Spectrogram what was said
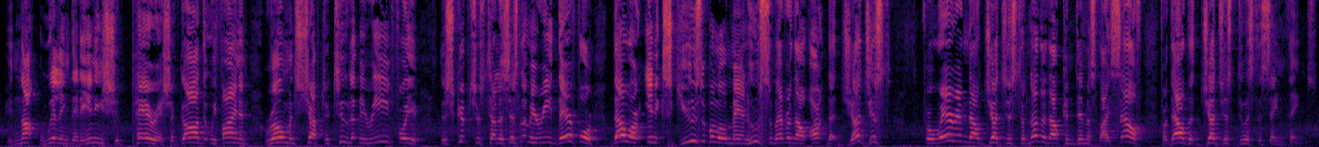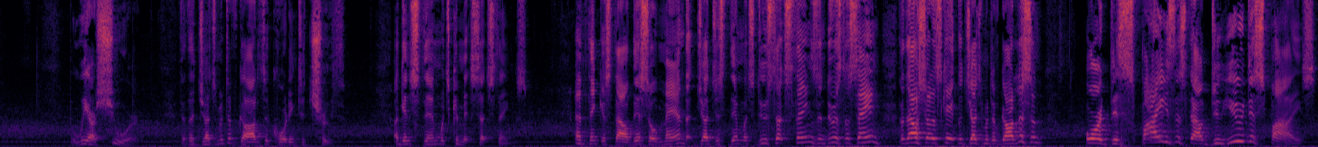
He's not willing that any should perish. A God that we find in Romans chapter 2. Let me read for you. The scriptures tell us this. Let me read. Therefore, thou art inexcusable, O man, whosoever thou art that judgest. For wherein thou judgest another, thou condemnest thyself. For thou that judgest doest the same things. But we are sure that the judgment of God is according to truth against them which commit such things. And thinkest thou this, O man, that judgest them which do such things and doest the same, that thou shalt escape the judgment of God? Listen, or despisest thou, do you despise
